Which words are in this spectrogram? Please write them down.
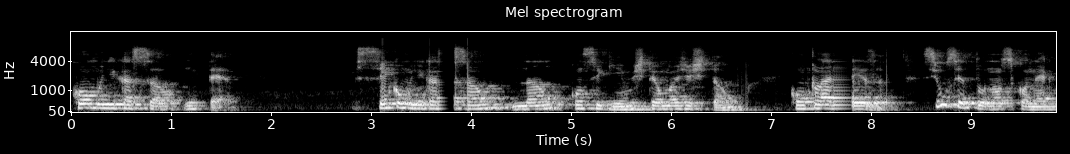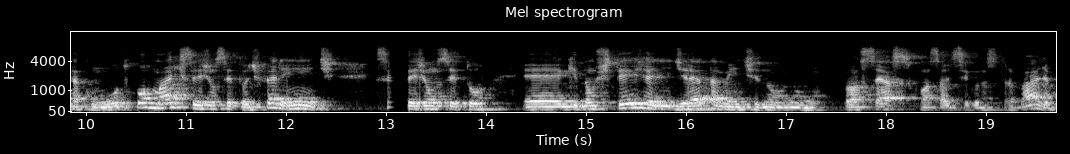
comunicação interna. Sem comunicação, não conseguimos ter uma gestão com clareza. Se um setor não se conecta com o outro, por mais que seja um setor diferente, seja um setor é, que não esteja ali diretamente no, no, processo com a saúde e segurança do trabalho,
